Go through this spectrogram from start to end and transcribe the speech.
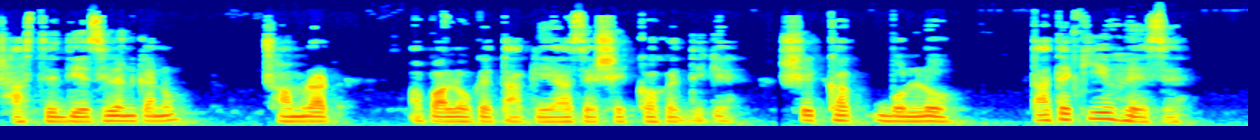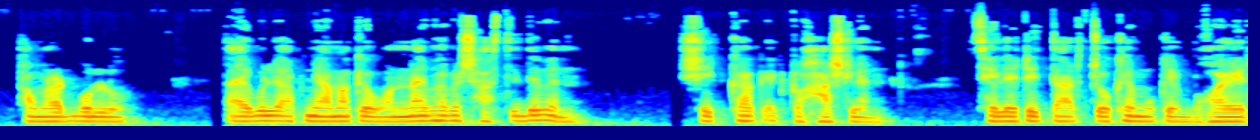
শাস্তি দিয়েছিলেন কেন? সম্রাট অপালোকে তাকিয়ে আছে শিক্ষকের দিকে। শিক্ষক বলল, তাতে কি হয়েছে? সম্রাট বলল, তাই বলে আপনি আমাকে অন্যায়ভাবে শাস্তি দেবেন? শিক্ষক একটু হাসলেন, ছেলেটি তার চোখে মুখে ভয়ের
